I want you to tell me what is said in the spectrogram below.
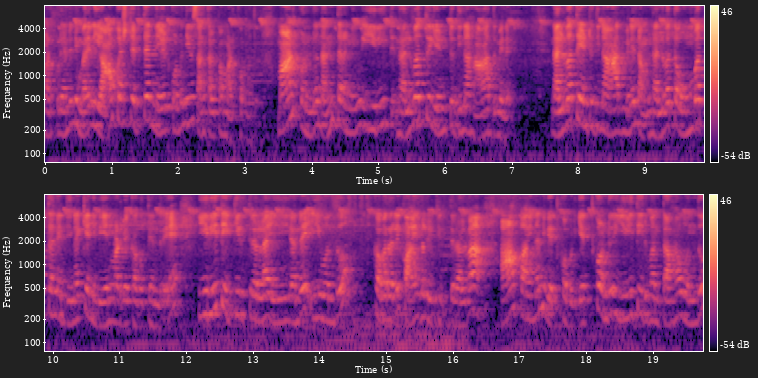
ಮಾಡ್ಕೊಳ್ಳಿ. ಅಂದರೆ ನಿಮ್ಮ ಮನೇಲಿ ಯಾವ ಕಷ್ಟ ಇರುತ್ತೆ ಅದನ್ನ ಹೇಳ್ಕೊಂಡು ನೀವು ಸಂಕಲ್ಪ ಮಾಡ್ಕೋಬೋದು. ಮಾಡಿಕೊಂಡು ನಂತರ ನೀವು ಈ ರೀತಿ ನಲವತ್ತು ಎಂಟು ದಿನ ಆದಮೇಲೆ ನಲವತ್ತೆಂಟು ದಿನ ಆದಮೇಲೆ ನಮ್ಮ ನಲವತ್ತ ಒಂಬತ್ತನೇ ದಿನಕ್ಕೆ ನೀವು ಏನು ಮಾಡಬೇಕಾಗುತ್ತೆ ಅಂದರೆ ಈ ರೀತಿ ಇಟ್ಟಿರ್ತೀರಲ್ಲ, ಈ ಅಂದರೆ ಈ ಒಂದು ಕವರಲ್ಲಿ ಕಾಯಿನ್ಗಳು ಇಟ್ಟಿರ್ತೀರಲ್ವಾ, ಆ ಕಾಯಿನ್ನ ನೀವು ಎತ್ಕೊಬಿಡಿ. ಎತ್ಕೊಂಡು ಈ ರೀತಿ ಇರುವಂತಹ ಒಂದು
